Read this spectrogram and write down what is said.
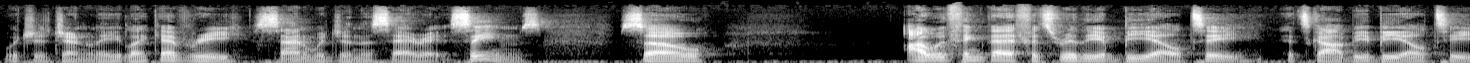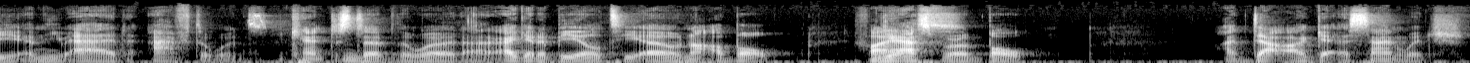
which is generally like every sandwich in this area, it seems. So I would think that if it's really a BLT, it's got to be a BLT and you add afterwards. You can't disturb the word. I, I get a BLTO, not a bolt. If I ask for a bolt, I doubt I get a sandwich.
